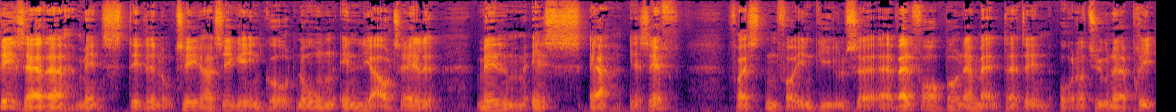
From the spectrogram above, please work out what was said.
Dels er der, mens dette noteres, ikke indgået nogen endelig aftale mellem SRSF. Fristen for indgivelse af valgforbund er mandag den 28. april.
